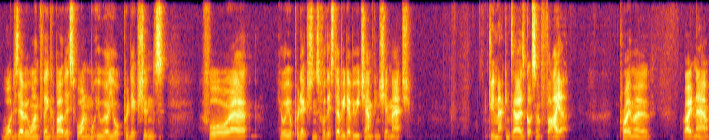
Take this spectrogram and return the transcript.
What does everyone think about this one? Who are your predictions for uh, who are your predictions for this WWE Championship match? Drew McIntyre's got some fire promo right now.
